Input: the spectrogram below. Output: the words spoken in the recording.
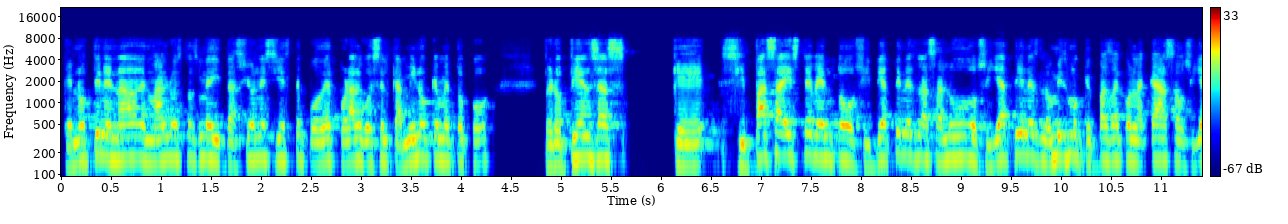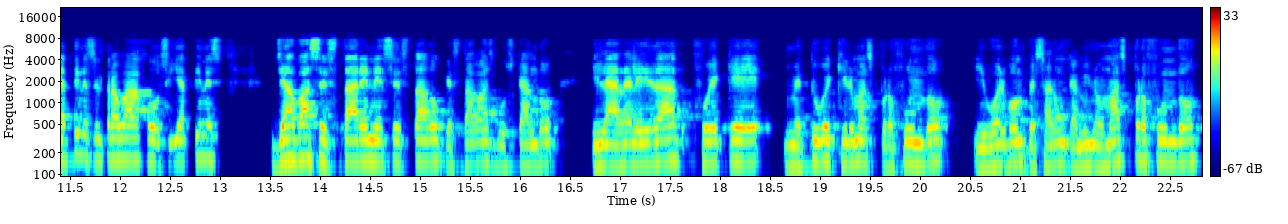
que no tiene nada de malo estas meditaciones y este poder por algo es el camino que me tocó, pero piensas que si pasa este evento, o si ya tienes la salud, o si ya tienes lo mismo que pasa con la casa, o si ya tienes el trabajo, o si ya tienes, ya vas a estar en ese estado que estabas buscando. Y la realidad fue que me tuve que ir más profundo y vuelvo a empezar un camino más profundo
